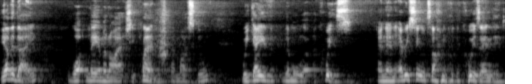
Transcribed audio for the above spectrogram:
the other day, what Liam and I actually planned at my school, we gave them all a, a quiz, and then every single time that the quiz ended,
